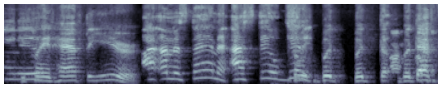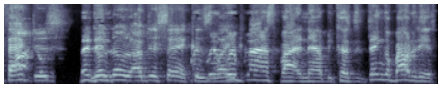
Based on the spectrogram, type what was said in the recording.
He played half the year. I understand that. I still get So, it. but but the, but that factors. But No, then- no, I'm just saying because we're, like we're blind spotting now because the thing about it is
